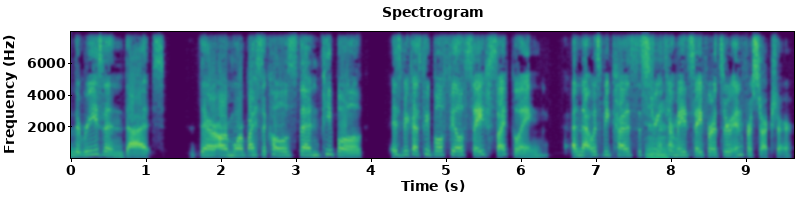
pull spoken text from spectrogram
The reason that there are more bicycles than people is because people feel safe cycling. And that was because the streets mm-hmm. were made safer through infrastructure.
